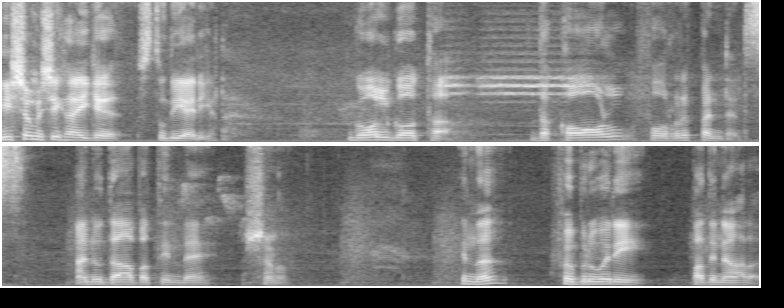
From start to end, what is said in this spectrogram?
ഈശോ മിശിഹായിക്ക് സ്തുതിയായിരിക്കട്ടെ. Golgotha the call for repentance അനുതാപത്തിന്റെ ക്ഷണം. ഇന്ന് ഫെബ്രുവരി പതിനാറ്.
